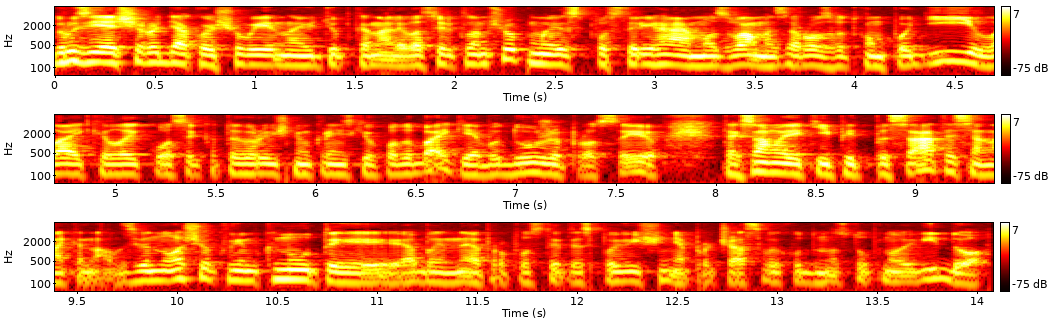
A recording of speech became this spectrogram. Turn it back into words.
Друзі, я щиро дякую, що ви є на youtube каналі Василь Климчук. Ми спостерігаємо з вами за розвитком подій. Лайки, лайкоси, категоричні українські вподобайки. Я би дуже просив, так само як і підписатися на канал, дзвіночок вімкнути, аби не пропустити сповіщення про час виходу наступного відео.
